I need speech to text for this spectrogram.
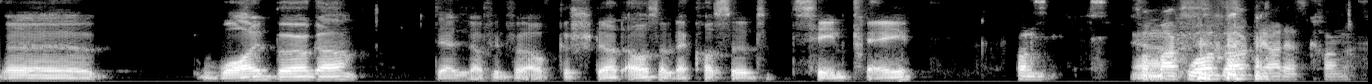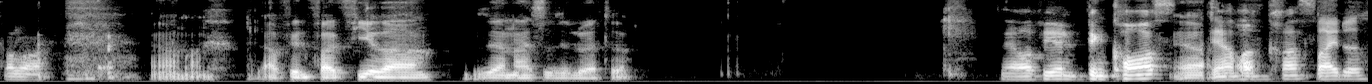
äh, Wallburger. Der sieht auf jeden Fall auch gestört aus, aber der kostet 10k. Von, von Ja. Mark Wahlberg, ja, der ist krank. Aber Ja, Mann. Auf jeden Fall Vierer, sehr nice Silhouette. ja, auf jeden Fall. Den Kors, Ja, Ja, auch Mann. krass. Beide,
